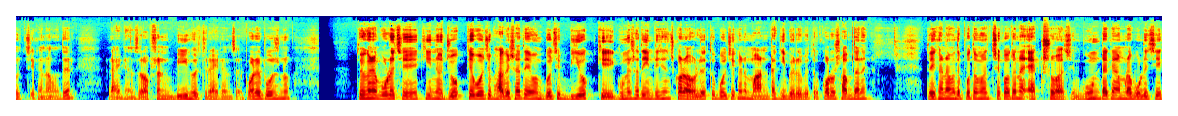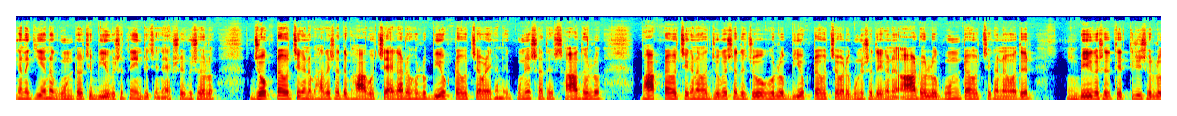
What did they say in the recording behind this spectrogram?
হচ্ছে এখানে আমাদের রাইট অ্যান্সার অপশান বি হচ্ছে রাইট অ্যান্সার পরের প্রশ্ন, তো এখানে বলেছে কি, না, যোগকে বলছে ভাগের সাথে এবং বলছে বিয়োগকে, গুণের সাথে ইন্টারচেঞ্জ করা হলে তো বলছে এখানে মানটা কী বেরোবে, তো করো সাবধানে। তো এখানে আমাদের প্রথমে হচ্ছে কত না, একশো আছে। গুণটাকে আমরা বলেছি এখানে কি, না, গুণটা হচ্ছে বিয়োগের সাথে ইন্টারচেঞ্জ একশো একুশে হলো। যোগটা হচ্ছে এখানে ভাগের সাথে ভাগ হচ্ছে এগারো হলো, বিয়োগটা হচ্ছে আবার এখানে গুণের সাথে সাত হলো। ভাগটা হচ্ছে এখানে আমাদের যোগের সাথে যোগ হলো, বিয়োগটা হচ্ছে আবার গুণের সাথে এখানে আট হলো। গুণটা হচ্ছে এখানে আমাদের বিয়োগের সাথে তেত্রিশ হলো,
